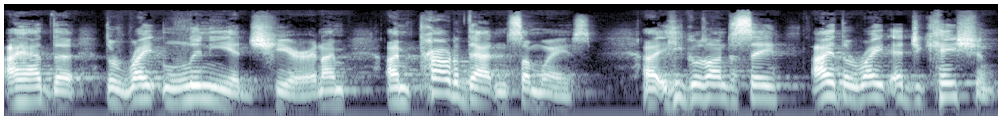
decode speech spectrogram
I had the, the right lineage here, and I'm, I'm proud of that in some ways. Uh, he goes on to say, I had the right education.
